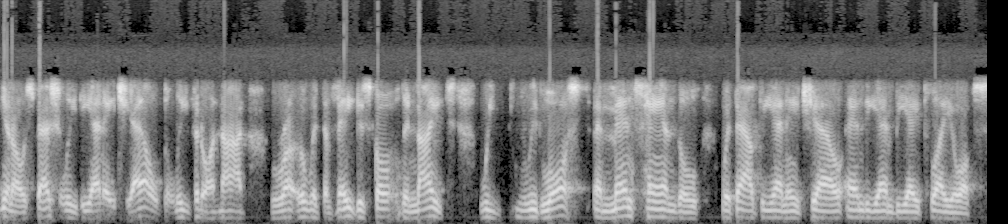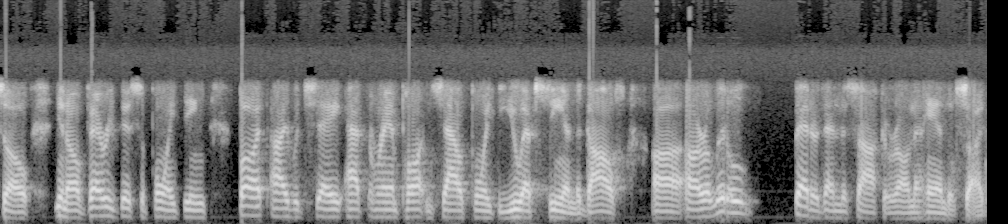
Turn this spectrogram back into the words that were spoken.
you know, especially the NHL, believe it or not, with the Vegas Golden Knights, we, we lost immense handle without the NHL and the NBA playoffs. So, you know, very disappointing. But I would say at the Rampart and South Point, the UFC and the golf uh, are a little better than the soccer on the handle side.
